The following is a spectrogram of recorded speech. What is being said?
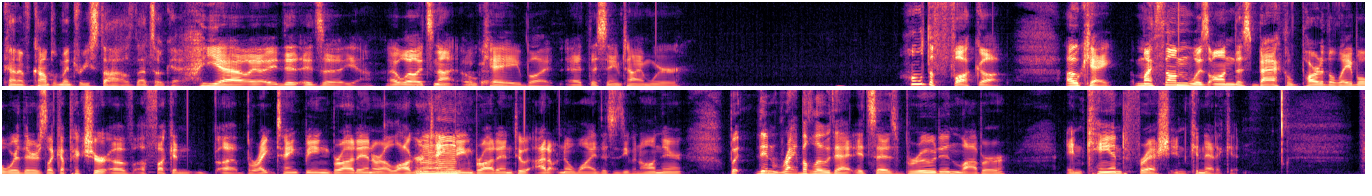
kind of complementary styles. That's okay. Yeah, uh, it, it's a yeah. Uh, Well, it's not okay, but at the same time, we're hold the fuck up. Okay, my thumb was on this back part of the label where there's like a picture of a fucking uh, bright tank being brought in or a lager tank being brought into it. I don't know why this is even on there, but then right below that it says brewed in Laaber and canned fresh in Connecticut.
